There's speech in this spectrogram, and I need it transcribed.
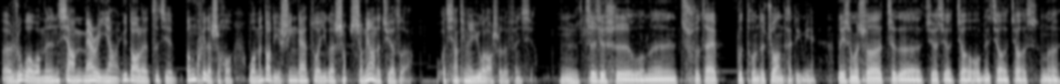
呃，如果我们像 Mary 一样遇到了自己崩溃的时候，我们到底是应该做一个什什么样的抉择？我想听听于果老师的分析。嗯，这就是我们处在不同的状态里面。为什么说这个就叫叫我们叫叫什么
